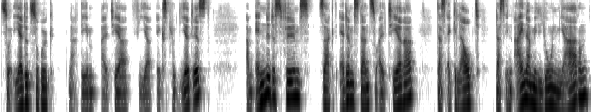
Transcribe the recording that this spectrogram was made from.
zur Erde zurück, nachdem Altair 4 explodiert ist. Am Ende des Films sagt Adams dann zu Altera, dass er glaubt, dass in einer Million Jahren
